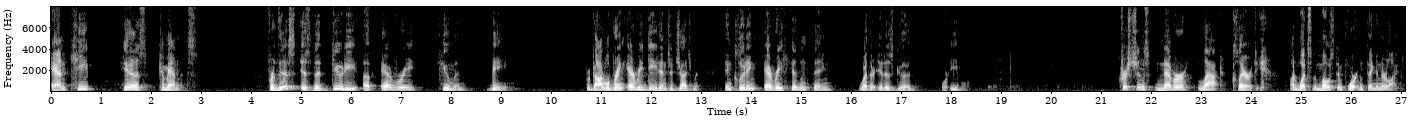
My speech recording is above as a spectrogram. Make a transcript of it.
and keep his commandments. For this is the duty of every human being. For God will bring every deed into judgment, including every hidden thing, whether it is good or evil. Christians never lack clarity on what's the most important thing in their life.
